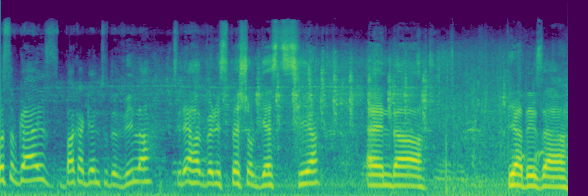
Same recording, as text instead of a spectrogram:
What's up, guys? Back again to the villa. Today I have very special guests here, and uh, yeah, there's a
